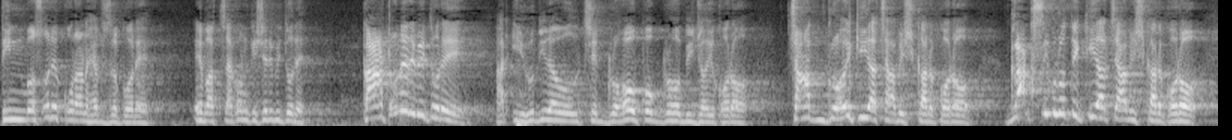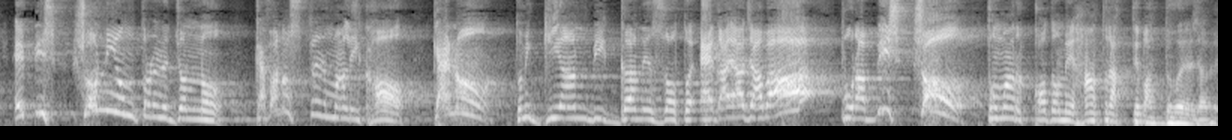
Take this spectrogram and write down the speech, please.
তিন বছরে কোরআন হেফজ করে, এ বাচ্চা এখন কিসের ভিতরে? কার্টুনের ভিতরে। আর ইহুদিরা বলছে, গ্রহ উপগ্রহ বিজয় করো। চাঁদ গ্রহে কি আছে আবিষ্কার করো? গ্লাক্সিগুলোতে কি আছে আবিষ্কার করো? এই বিশ্ব নিয়ন্ত্রণের জন্য ক্ষেপণাস্ত্রের মালিক হও কেন? তুমি জ্ঞান বিজ্ঞানে যত এগায়া যাবা, পুরা বিশ্ব তোমার কদমে হাত রাখতে বাধ্য হয়ে যাবে।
